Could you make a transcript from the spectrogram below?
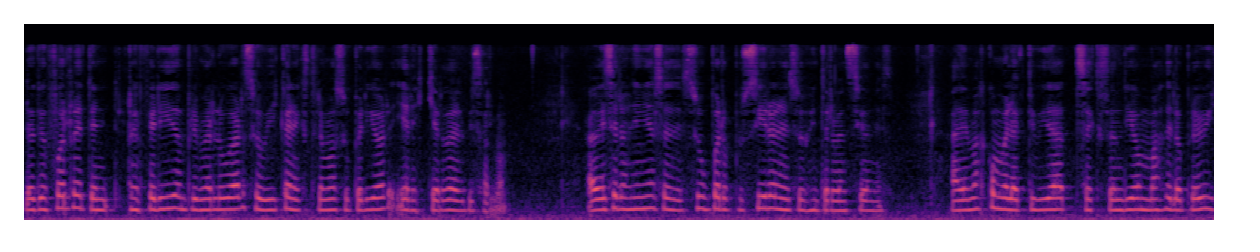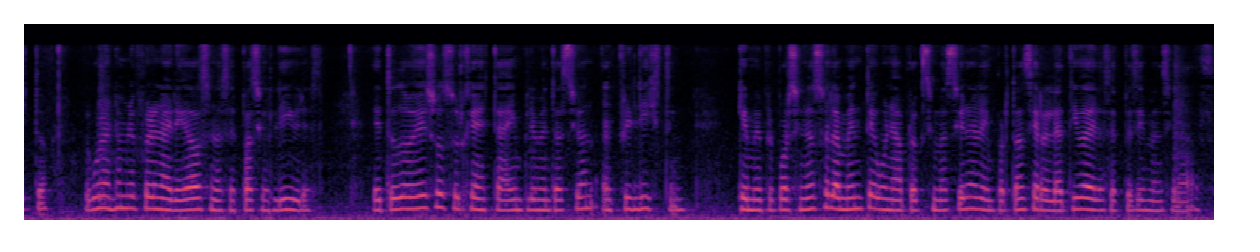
lo que fue referido en primer lugar se ubica en extremo superior y a la izquierda del pizarrón. A veces los niños se superpusieron en sus intervenciones. Además, como la actividad se extendió más de lo previsto, algunos nombres fueron agregados en los espacios libres. De todo ello surge en esta implementación el free listing, que me proporcionó solamente una aproximación a la importancia relativa de las especies mencionadas.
